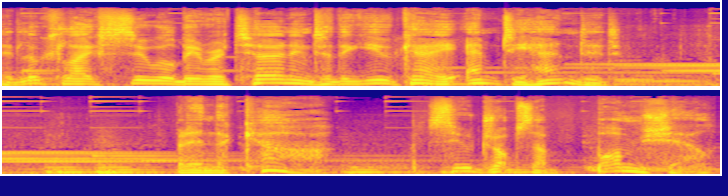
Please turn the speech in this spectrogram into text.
It looks like Sue will be returning to the UK empty handed. But in the car, Sue drops a bombshell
